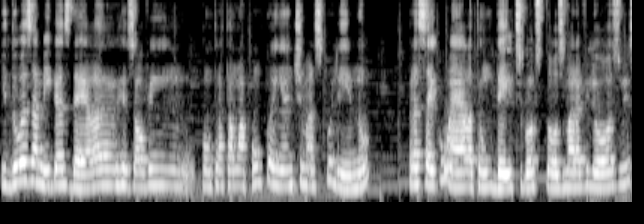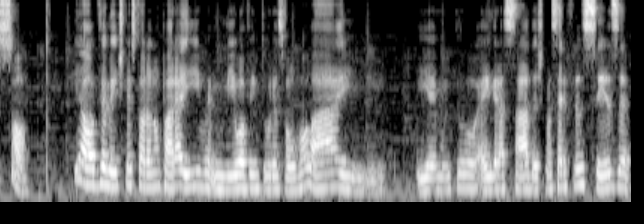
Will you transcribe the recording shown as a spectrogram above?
E duas amigas dela resolvem contratar um acompanhante masculino para sair com ela, ter um date gostoso, maravilhoso e só. E obviamente que a história não para aí, mil aventuras vão rolar e, e é muito é engraçado, acho que é uma série francesa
